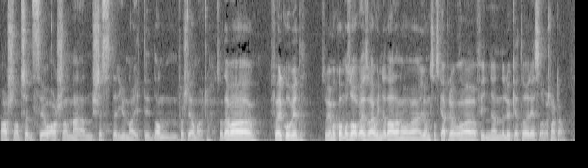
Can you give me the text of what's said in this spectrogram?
Arsenal-Chelsea og Arsenal-Manchester United 1.1. Så det var før covid. Så vi må komme oss over. Så jeg vunnet deg det nå, Jon. Så skal jeg prøve å finne en luke til å reise over snart. Da.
